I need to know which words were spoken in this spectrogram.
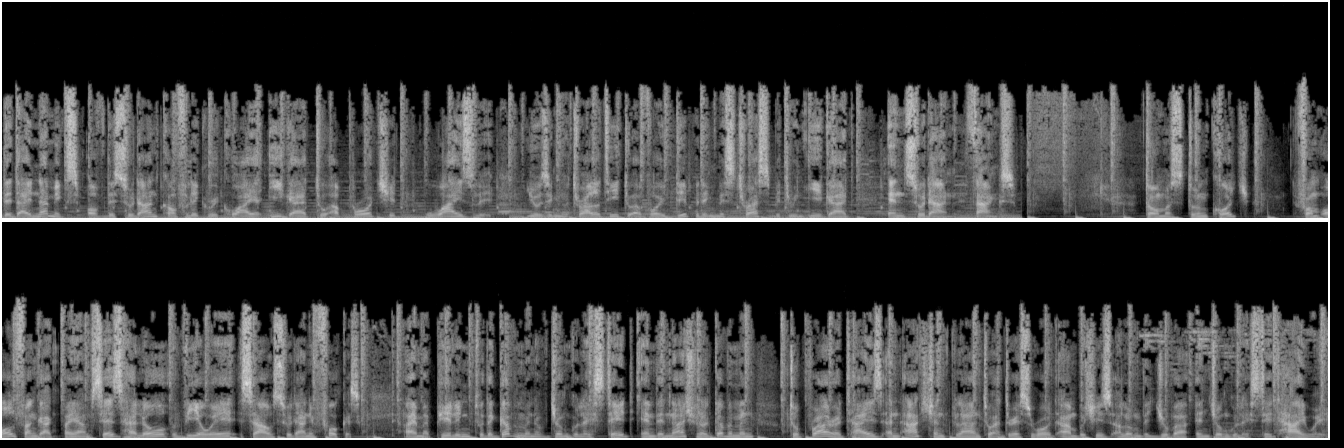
The dynamics of the Sudan conflict require IGAD to approach it wisely, using neutrality to avoid deepening mistrust between IGAD and Sudan. Thanks. Thomas Tunkoch from All Old Fangak Payam says, Hello, VOA South Sudan in Focus. I am appealing to the government of Jonglei State and the national government to prioritize an action plan to address road ambushes along the Juba and Jonglei State Highway.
